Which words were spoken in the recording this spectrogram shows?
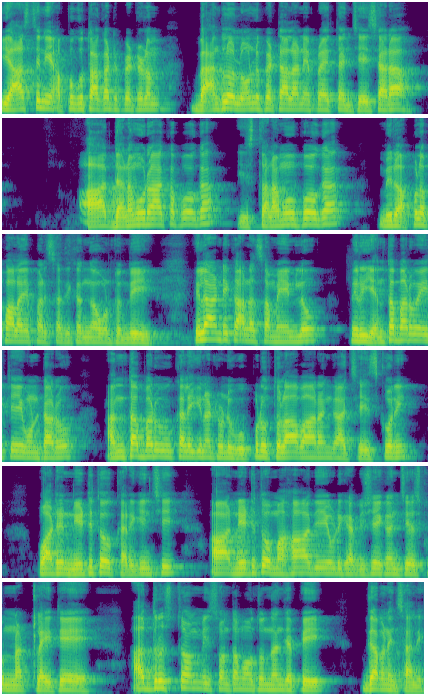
ఈ ఆస్తిని అప్పుకు తాకట్టు పెట్టడం బ్యాంకులో లోన్లు పెట్టాలనే ప్రయత్నం చేశారా? ఆ ధనము రాకపోగా ఈ స్థలము పోగా మీరు అప్పుల పాలయ్యే పరిస్థితి అధికంగా ఉంటుంది. ఇలాంటి కాల సమయంలో మీరు ఎంత బరువు అయితే ఉంటారో అంత బరువు కలిగినటువంటి ఉప్పును తులాభారంగా చేసుకొని వాటిని నీటితో కరిగించి ఆ నీటితో మహాదేవుడికి అభిషేకం చేసుకున్నట్లయితే అదృష్టం మీ సొంతం అవుతుందని చెప్పి గమనించాలి.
